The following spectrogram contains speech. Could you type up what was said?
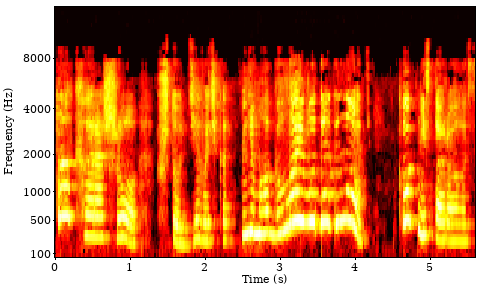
так хорошо, что девочка не могла его догнать как ни старалась.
